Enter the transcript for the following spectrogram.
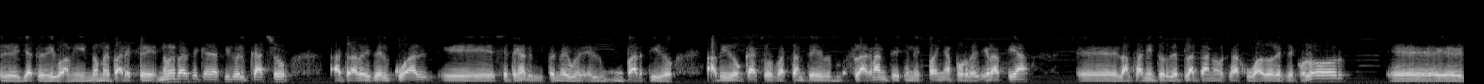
eh, ya te digo, a mí no me parece, no me parece que haya sido el caso a través del cual eh, se tenga que suspender un partido. Ha habido casos bastante flagrantes en España, por desgracia, eh, lanzamientos de plátanos a jugadores de color, eh,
